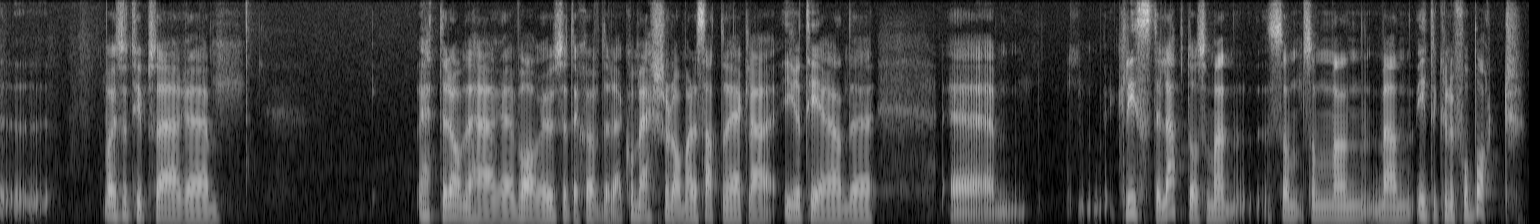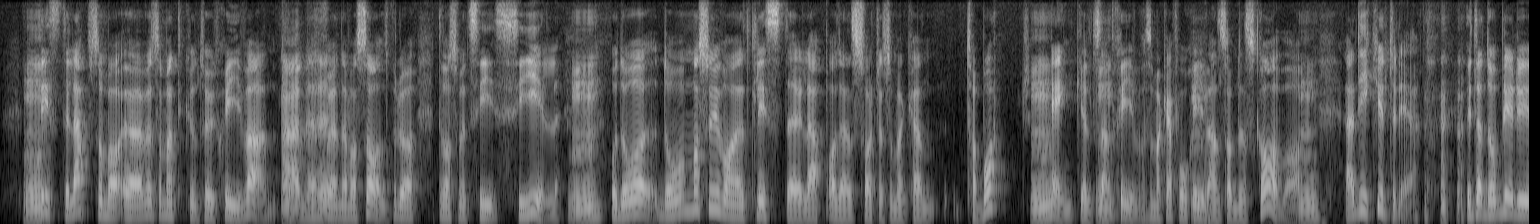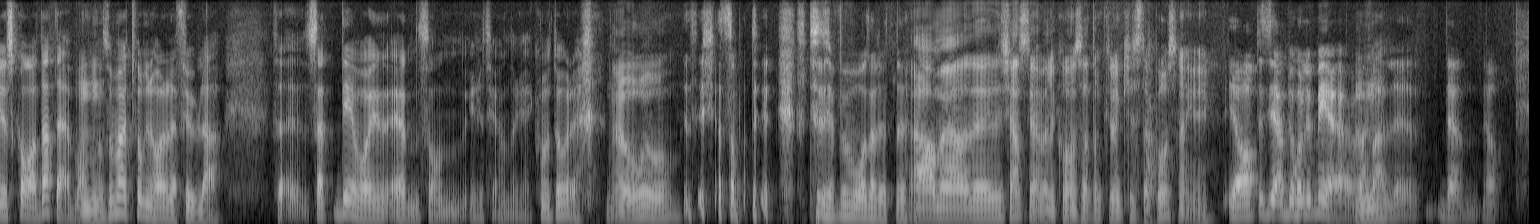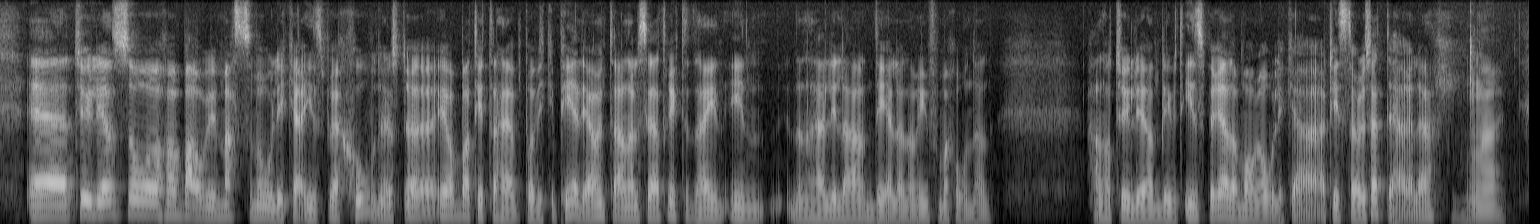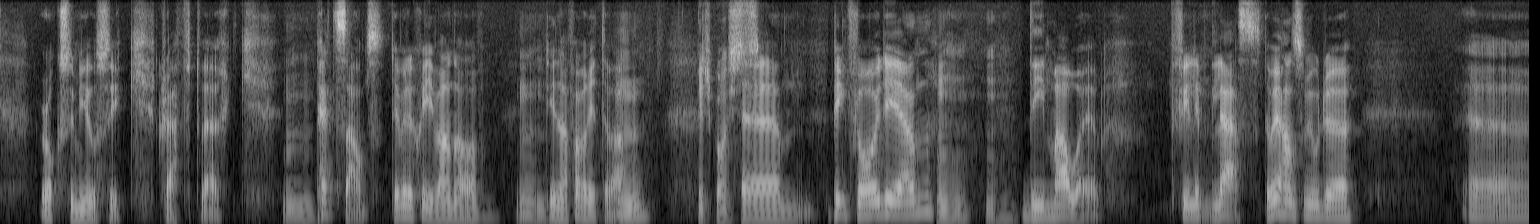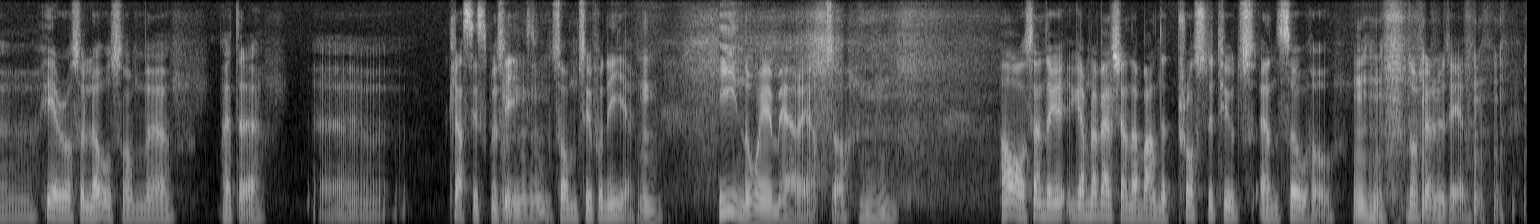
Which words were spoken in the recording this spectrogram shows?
var ju så typ så här... Eh, vad hette de det här eh, varuhuset i Skövde där? Kommers och de hade satt någon jäkla irriterande eh, klisterlapp då som man, som, som man, man inte kunde få bort. Klisterlapp som var över som man inte kunde ta ut skivan. Nej, förrän, den var såld. För då, det var som ett si- sigill. Mm. Och då, då måste det ju vara ett klisterlapp av den sorten som man kan ta bort Mm. enkelt. Så, att skiva, så man kan få skivan som den ska vara. Ja, det gick ju inte det. Utan då blev det ju skadat där bakom. Mm. Så man var tvungen att ha den där fula. Så, så det var ju en sån irriterande grej. Kommer du ihåg det? Jo, jo. Det känns som att du, du ser förvånad ut nu. Ja, men ja, det känns ju väldigt konstigt att de kunde klistra på såna grejer. Ja, precis. Du håller med i alla Mm. fall. eh, Den, ja. eh, tydligen så har Bowie massor med olika inspirationer. Eh, Jag bara tittar här på Wikipedia. Jag har inte analyserat riktigt den här, in, in, den här lilla delen av informationen. Han har tydligen blivit inspirerad av många olika artister. Har du sett det här eller? Nej. Roxy Music, Kraftwerk, Mm. Pet Sounds. Det är väl skivan av dina favoriter va? Mm. Beach Boys. Ehm, Pink Floyd igen. Mhm, mhm. Dee Mauer. Philip Glass. Det var ju han som gjorde eh, Heroes och Low som, uh, vad heter det? Eh, klassisk musik som, som symfonier. Mm. Ino är med här igen också. Ja, och sen det gamla välkända bandet Prostitutes and Soho. Mhm. De känner du till.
